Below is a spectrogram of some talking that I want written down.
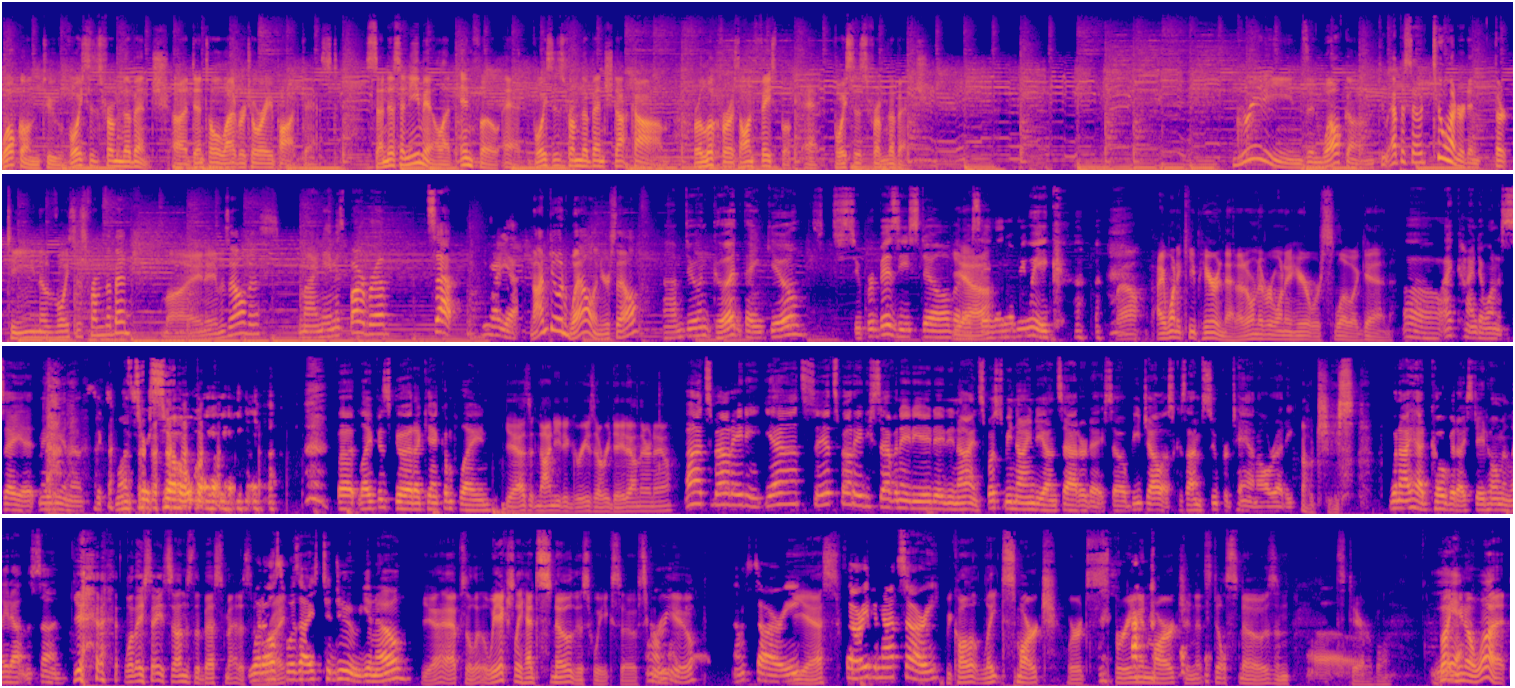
Welcome to Voices from the Bench, a dental laboratory podcast. Send us an email at info at voicesfromthebench.com or look for us on Facebook at Voices from the Bench. Greetings and welcome to episode 213 of Voices from the Bench. My name is Elvis. My name is Barbara. What's up? How are you? I'm doing well, and yourself? I'm doing good, thank you. Super busy still, but I say that every week. Well, I want to keep hearing that. I don't ever want to hear we're slow again. oh, I kind of want to say it, maybe in a six months or so. but life is good. I can't complain. Yeah, is it 90 degrees every day down there now? Uh, it's about 80. Yeah, it's it's about 87, 88, 89. It's supposed to be 90 on Saturday, so be jealous because I'm super tan already. Oh, jeez. When I had COVID, I stayed home and laid out in the sun. Yeah, well, they say sun's the best medicine. What else right? was I to do, you know? Yeah, absolutely. We actually had snow this week, so screw oh, my you. I'm sorry. Yes. Sorry, but not sorry. We call it late smarch, where it's spring and March and it still snows, and it's terrible. But Yeah. you know what?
